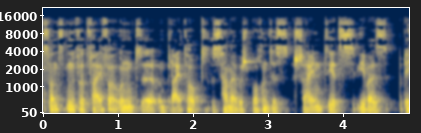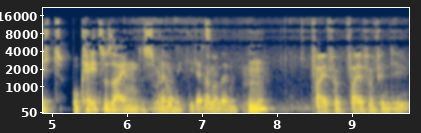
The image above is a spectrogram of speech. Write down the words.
ansonsten für Pfeiffer und, äh, und Breithaupt, das haben wir besprochen, das scheint jetzt jeweils recht okay zu sein. Das werden ja nicht die letzten werden. Mhm. Pfeiffer, Pfeiffer finde ich,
